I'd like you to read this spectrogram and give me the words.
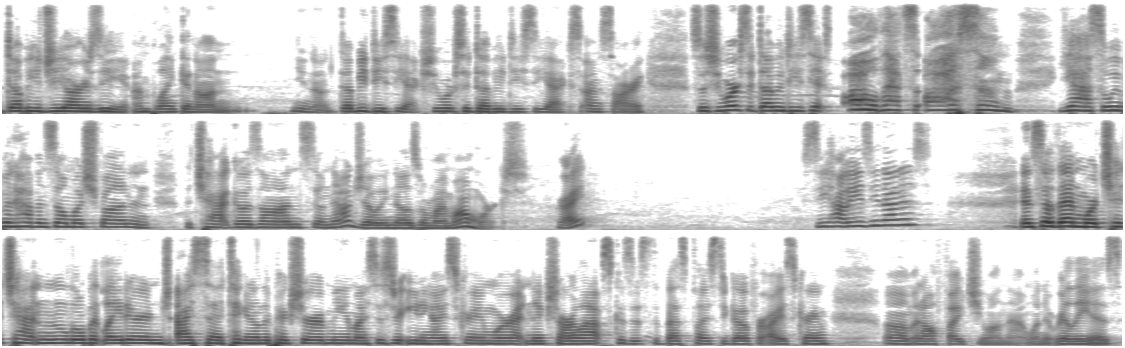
WGRZ. I'm blanking on you know, WDCX. She works at WDCX. I'm sorry. So she works at WDCX. Oh, that's awesome. Yeah, so we've been having so much fun, and the chat goes on. So now Joey knows where my mom works, right? See how easy that is? And so then we're chit chatting a little bit later, and I said, take another picture of me and my sister eating ice cream. We're at Nick Charlap's because it's the best place to go for ice cream. Um, and I'll fight you on that one, it really is.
